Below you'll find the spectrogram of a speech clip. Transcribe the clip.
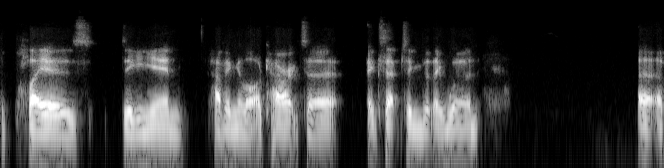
the players digging in, having a lot of character, accepting that they weren't at a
